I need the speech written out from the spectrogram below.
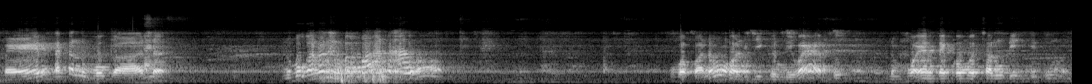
men kan nu bogana nu bogana di bapana Allah bapana mah dijikeun di wae atuh nempo ente komo caludih gitu mah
